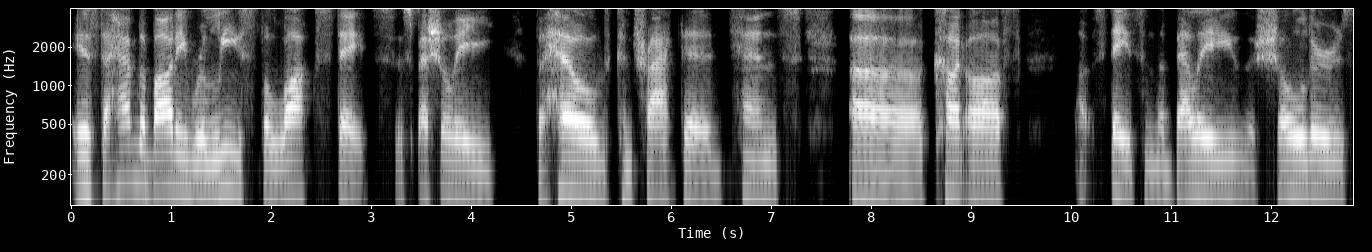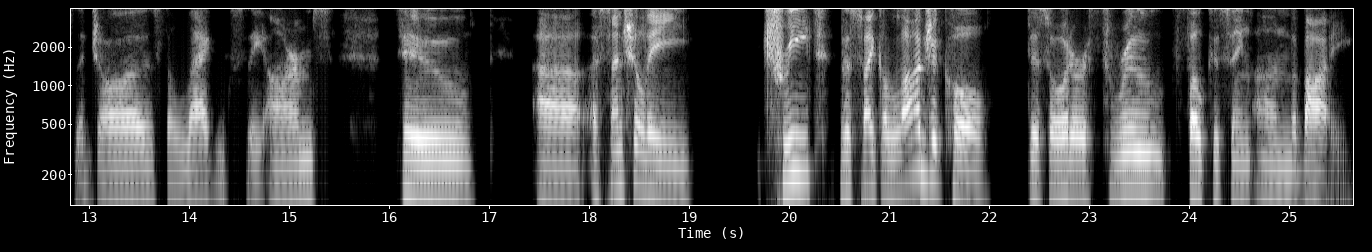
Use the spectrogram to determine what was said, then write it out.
is to have the body release the locked states, especially the held, contracted, tense, uh, cut off uh, states in the belly, the shoulders, the jaws, the legs, the arms, to uh, essentially treat the psychological disorder through focusing on the body.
